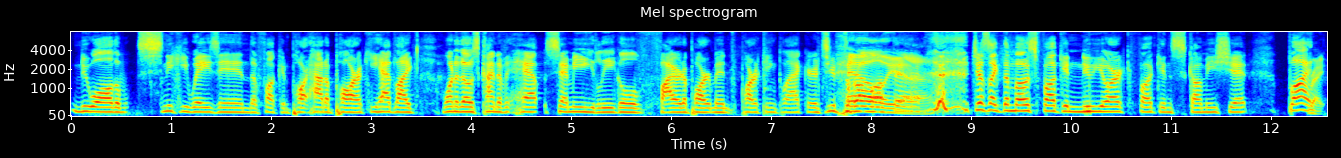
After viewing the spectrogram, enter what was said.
knew all the sneaky ways in, the fucking part, how to park. He had like one of those kind of half, semi-legal fire department parking placards you throw Hell up there, just like the most fucking New York fucking scummy shit. But Right.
